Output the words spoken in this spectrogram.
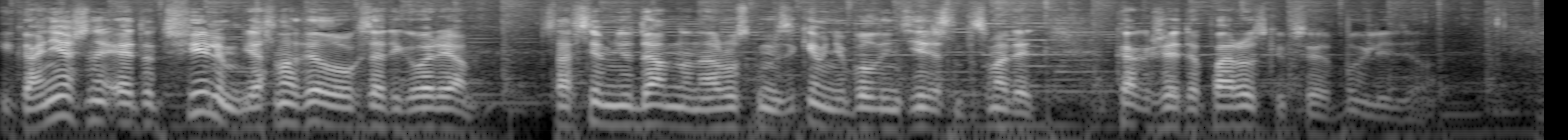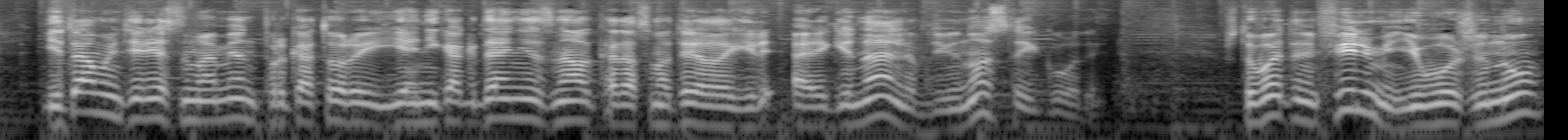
И, конечно, этот фильм, я смотрел его, кстати говоря, совсем недавно на русском языке, мне было интересно посмотреть, как же это по-русски все выглядело. И там интересный момент, про который я никогда не знал, когда смотрел ори- оригинально в 90-е годы, что в этом фильме его жену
